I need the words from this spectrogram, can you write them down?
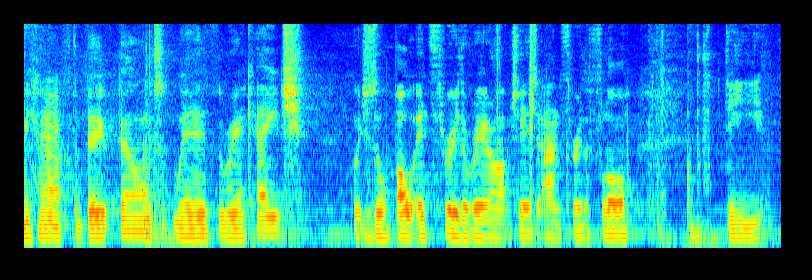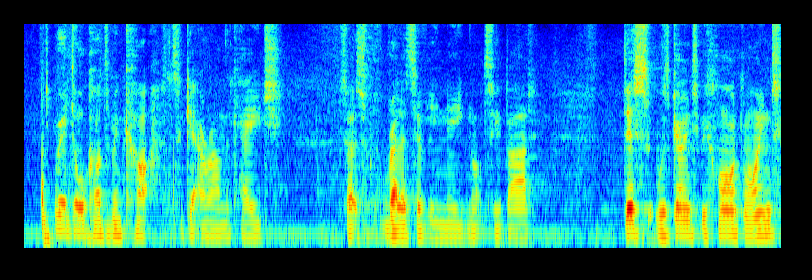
we have the boot build with the rear cage which is all bolted through the rear arches and through the floor. The rear door cards have been cut to get around the cage, so it's relatively neat, not too bad. This was going to be hard lined.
